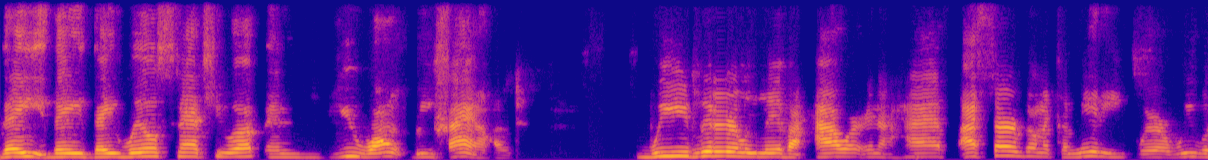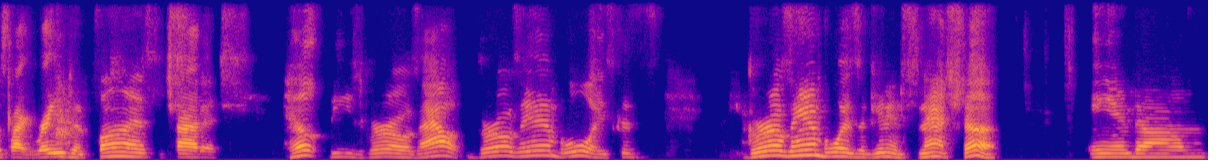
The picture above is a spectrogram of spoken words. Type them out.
They they they will snatch you up and you won't be found. We literally live an hour and a half. I served on a committee where we was like raising funds to try to help these girls out, girls and boys, because girls and boys are getting snatched up. And um,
